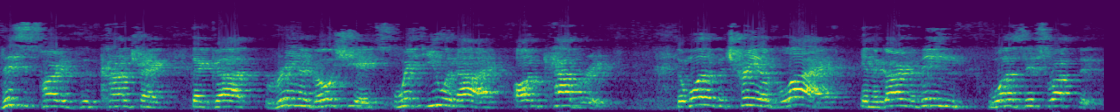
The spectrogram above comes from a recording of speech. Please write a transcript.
This is part of the contract that God renegotiates with you and I on Calvary. The one of the tree of life in the Garden of Eden was disrupted.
